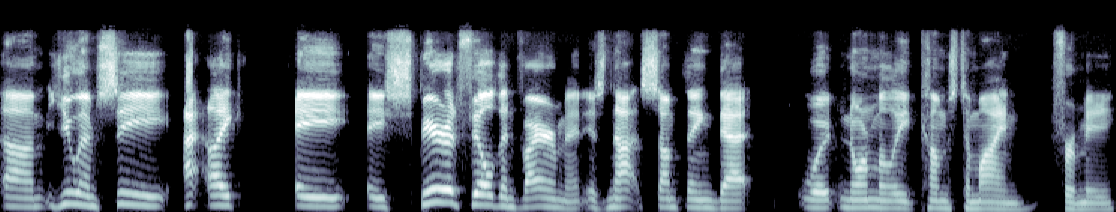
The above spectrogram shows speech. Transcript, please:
um, UMC, I, like a a spirit filled environment is not something that would normally comes to mind for me.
